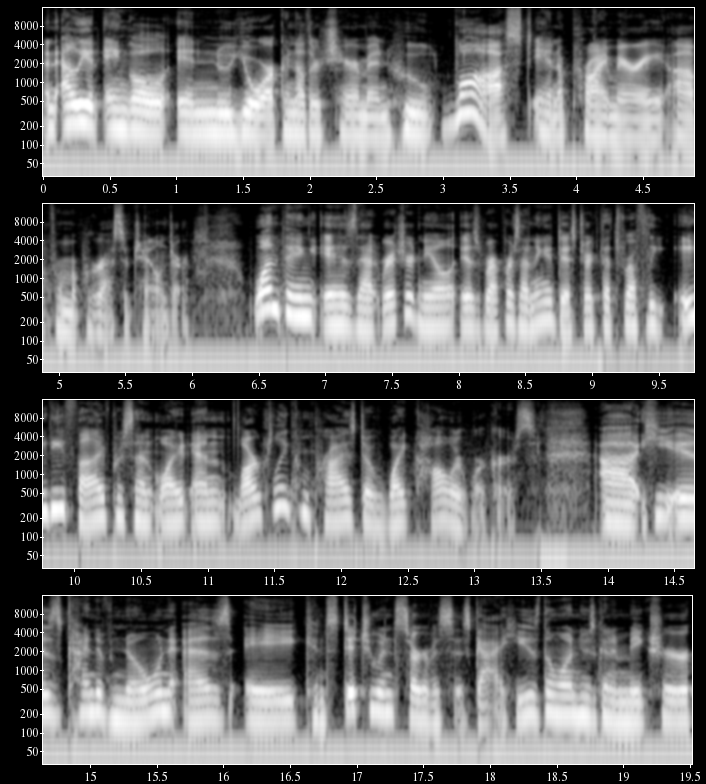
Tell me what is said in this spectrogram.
an Eliot Engel in New York, another chairman who lost in a primary uh, from a progressive challenger. One thing is that Richard Neal is representing a district that's roughly 85% white and largely comprised of white collar workers. Uh, he is kind of known as a constituent services guy. He's the one who's going to make sure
